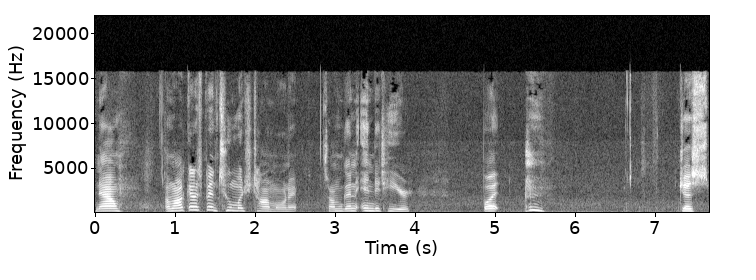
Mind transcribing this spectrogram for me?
Now, I'm not going to spend too much time on it, so I'm going to end it here. But just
